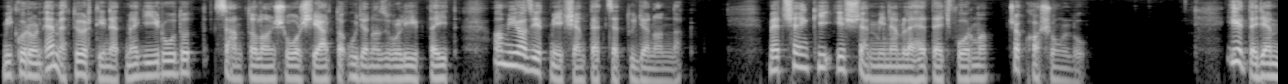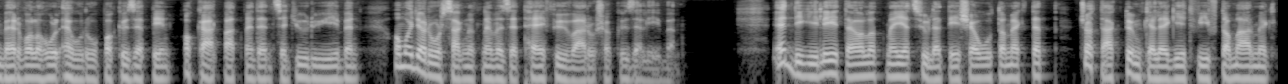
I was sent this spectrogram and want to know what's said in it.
Mikoron eme történet megíródott, számtalan sors járta ugyanazon lépteit, ami azért mégsem tetszett ugyanannak. Mert senki és semmi nem lehet egyforma, csak hasonló. Élt egy ember valahol Európa közepén, a Kárpát-medence gyűrűjében, a Magyarországnak nevezett hely fővárosa közelében. Eddigi léte alatt, melyet születése óta megtett, csaták tömkelegét vívta már meg,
